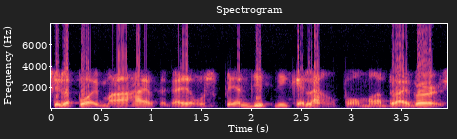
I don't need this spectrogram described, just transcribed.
sila po ay ma-hire, kagaya ko sa PM Jeepney, kailangan po ang mga drivers.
